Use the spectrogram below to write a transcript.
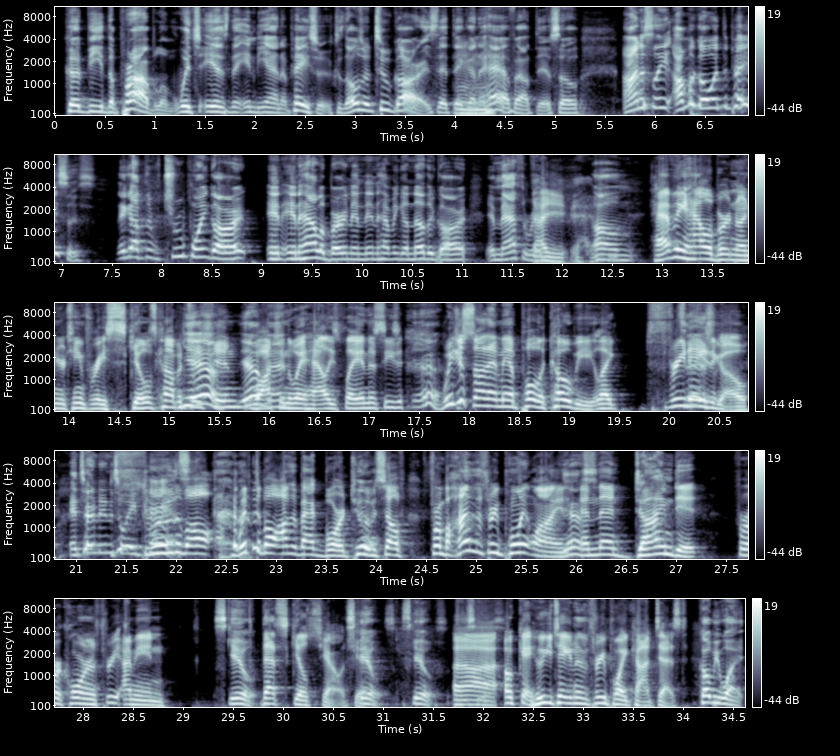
could be the problem, which is the Indiana Pacers, because those are two guards that they're going to mm-hmm. have out there. So honestly, I'm gonna go with the Pacers. They got the true point guard in, in Halliburton, and then having another guard in Mathurin. Um, Having Halliburton on your team for a skills competition, Yeah, yeah, watching man. the way Hallie's playing this season, Yeah. we just saw that man pull a Kobe like three days ago. and turned it into a Threw the ball, whipped the ball off the backboard to himself from behind the three point line, Yes. and then dimed it for a corner three. I mean, Skill, that's skills challenge. yeah. skills, skills. Uh, okay, who you taking in the three point contest? Coby White.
